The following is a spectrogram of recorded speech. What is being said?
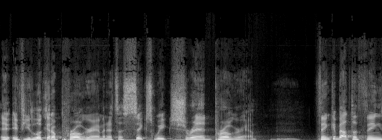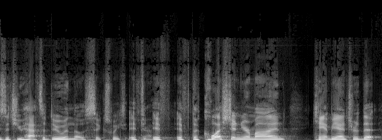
if you look at a program and it's a six week shred program, think about the things that you have to do in those six weeks. If if if the question in your mind can't be answered, that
